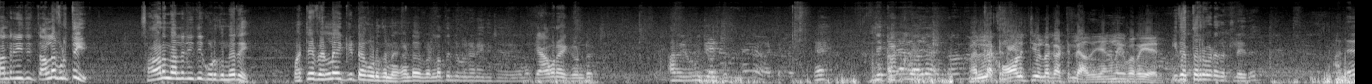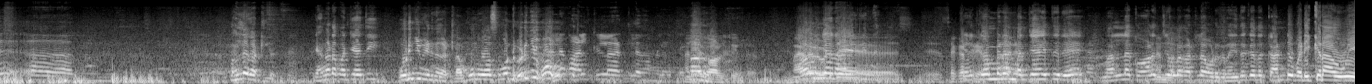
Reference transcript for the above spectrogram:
നല്ല രീതി നല്ല വൃത്തി. സാധനം നല്ല രീതിയിൽ കൊടുക്കുന്നതേ. മറ്റേ വെള്ളമൊക്കെ ഇട്ടാ കൊടുക്കുന്നത് കണ്ട് വെള്ളത്തിന്റെ പരിപാടിയൊക്കെ ചെയ്ത്. ക്യാമറയൊക്കെ ഉണ്ട്. അതെ ഒന്ന് ചോദിച്ചു. നല്ല- നല്ല ക്വാളിറ്റി ഉള്ള കട്ടില അത് ഞങ്ങൾ പറയായിരുന്നു. ഇത് എത്ര രൂപയുടെ കട്ടില ഇത്? അത് നല്ല കട്ടിൽ. ഞങ്ങളുടെ പഞ്ചായത്തിൽ ഒടിഞ്ഞു വീഴുന്ന കട്ടില. മൂന്ന് ദിവസം കൊണ്ട് ഒടിഞ്ഞു പോകും. ക്വാളിറ്റിയുള്ള കട്ടിൽ ക്വാളിറ്റി ഞാൻ സെക്രട്ടറി പഞ്ചായത്തിൽ നല്ല ക്വാളിറ്റി ഉള്ള കട്ടില കൊടുക്കുന്നത്. ഇതൊക്കെ കണ്ടു പഠിക്കടാവേ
